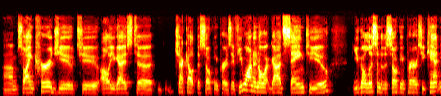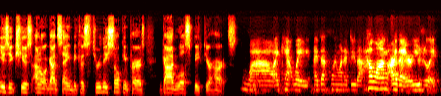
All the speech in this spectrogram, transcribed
Um, so I encourage you to, all you guys, to check out the soaking prayers. If you want to know what God's saying to you, you go listen to the soaking prayers. You can't use the excuse, I don't know what God's saying, because through these soaking prayers, God will speak to your hearts. Wow, I can't wait. I definitely want to do that. How long are they, or usually?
